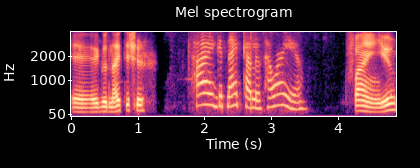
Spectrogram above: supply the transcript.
Uh, good night, teacher. Hi, good night, Carlos. How are you? Fine, you?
